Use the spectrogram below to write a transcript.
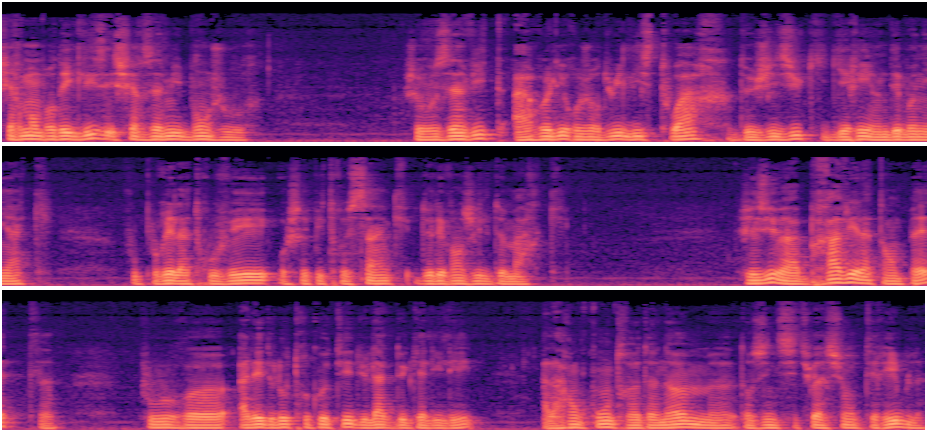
Chers membres d'Église et chers amis, bonjour. Je vous invite à relire aujourd'hui l'histoire de Jésus qui guérit un démoniaque. Vous pourrez la trouver au chapitre 5 de l'Évangile de Marc. Jésus va braver la tempête pour euh, aller de l'autre côté du lac de Galilée à la rencontre d'un homme dans une situation terrible.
